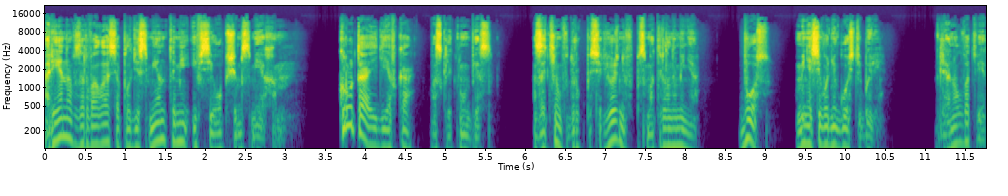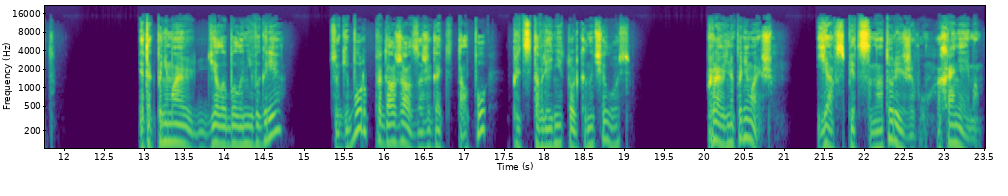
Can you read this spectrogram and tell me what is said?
Арена взорвалась аплодисментами и всеобщим смехом. «Крутая девка!» — воскликнул бес. А затем, вдруг посерьезнев, посмотрел на меня. «Босс, у меня сегодня гости были». Глянул в ответ. «Я так понимаю, дело было не в игре?» Сугибур продолжал зажигать толпу, представление только началось. «Правильно понимаешь. Я в спецсанатории живу, охраняемом.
